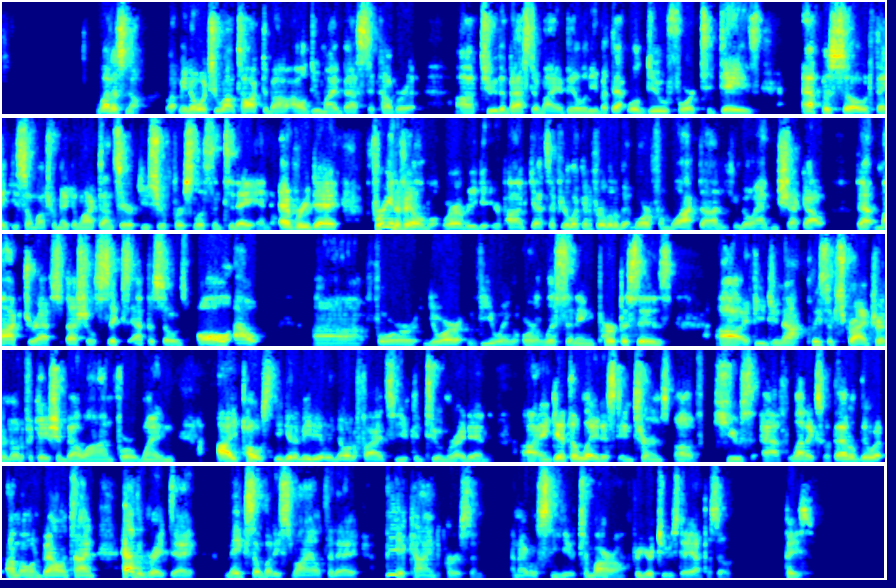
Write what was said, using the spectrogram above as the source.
Let us know. Let me know what you want talked about. I'll do my best to cover it uh, to the best of my ability. But that will do for today's episode. Thank you so much for making Locked On Syracuse your first listen today and every day. Free and available wherever you get your podcasts. If you're looking for a little bit more from Locked On, you can go ahead and check out that mock draft special, six episodes all out uh, for your viewing or listening purposes. Uh, if you do not, please subscribe, turn the notification bell on for when I post, you get immediately notified so you can tune right in uh, and get the latest in terms of Cuse athletics. But that'll do it. I'm Owen Valentine. Have a great day. Make somebody smile today. Be a kind person. And I will see you tomorrow for your Tuesday episode. Peace.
